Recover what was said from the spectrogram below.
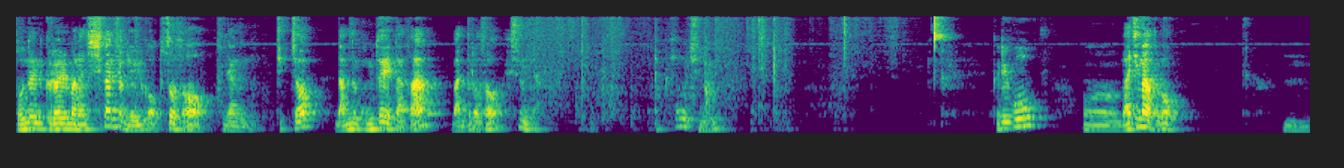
저는 그럴 만한 시간적 여유가 없어서 그냥 직접 남는 공터에다가 만들어서 했습니다. 그리고 어, 마지막으로 음,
